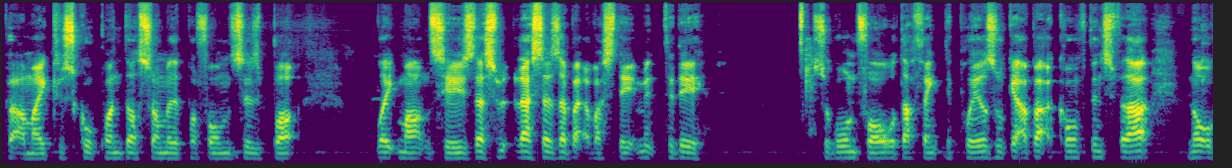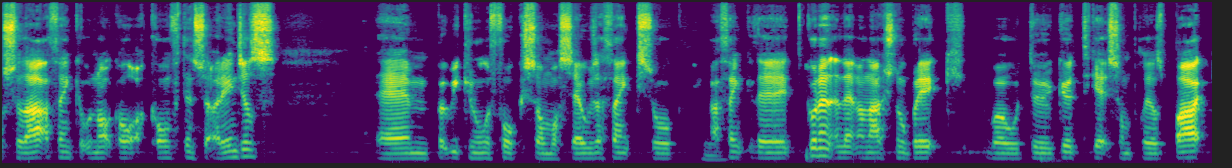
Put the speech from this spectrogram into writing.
put a microscope under some of the performances. But like Martin says, this this is a bit of a statement today. So going forward, I think the players will get a bit of confidence for that. Not also that, I think it will knock a lot of confidence out of Rangers. Um, but we can only focus on ourselves, I think. So I think the going into the international break will do good to get some players back,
